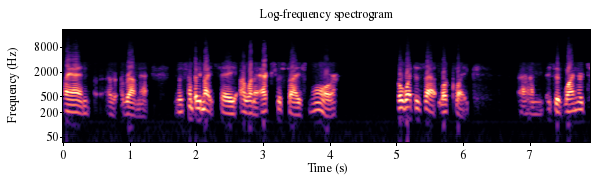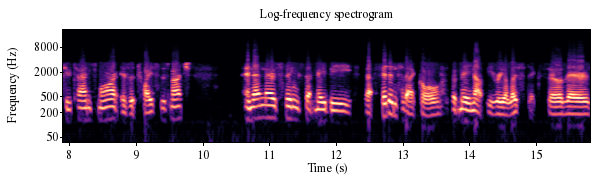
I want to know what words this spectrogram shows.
plan uh, around that. You know, somebody might say, "I want to exercise more," but what does that look like? Um, is it one or two times more? Is it twice as much? And then there's things that may be that fit into that goal, but may not be realistic. So there's,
